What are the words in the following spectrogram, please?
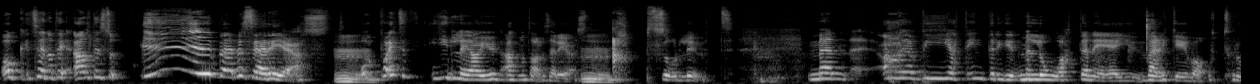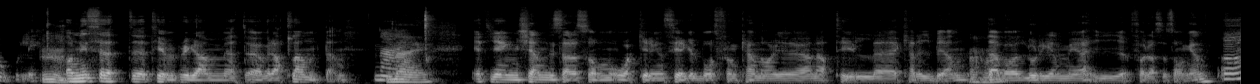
och sen att det, allt är så iber seriöst. Mm. Och på ett sätt gillar jag ju att man tar det seriöst. Mm. Absolut. Men ah, jag vet inte riktigt, men låten är ju, verkar ju vara otrolig. Mm. Har ni sett eh, tv-programmet Över Atlanten? Nej. Nej. Ett gäng kändisar som åker i en segelbåt från Kanarieöarna till eh, Karibien. Där var Loreen med i förra säsongen. Ja.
